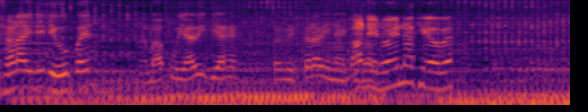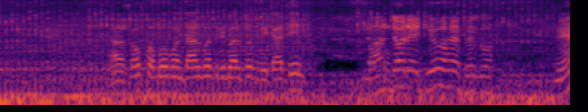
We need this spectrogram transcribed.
ભાઈ સડાવી દીધી ઉપર. બાપુ આવી ગયા છે. સર્વિસ કરાવી નાખી. ગાડી રોઈ નાખી હવે. આ સોફા બોપન તાલપત્રી બાલપત્રી કાઢીને. અંધારે થયો હે ભેગો. હે?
